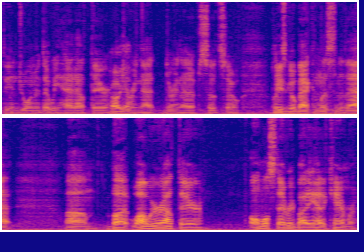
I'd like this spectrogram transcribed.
the enjoyment that we had out there Oh, yeah. during that during that episode. So please go back and listen to that. Um, but while we were out there, almost everybody had a camera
